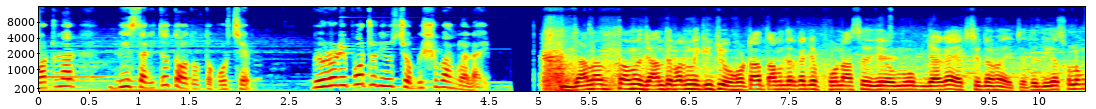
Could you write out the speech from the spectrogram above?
ঘটনার বিস্তারিত তদন্ত করছে। ব্যুরো রিপোর্ট, নিউজ চব্বিশ বাংলা লাইভ। জানার তো আমরা জানতে পারিনি কিছু। হঠাৎ আমাদের কাছে ফোন আসে যে অমুক জায়গায় অ্যাক্সিডেন্ট হয়েছে। তো জিজ্ঞেস করলাম,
